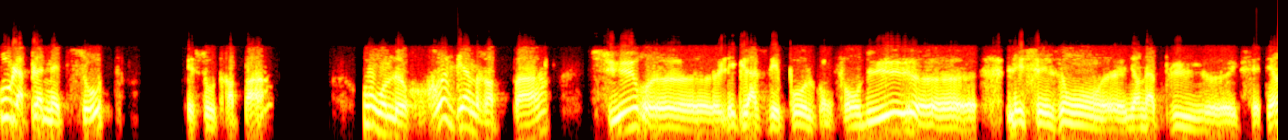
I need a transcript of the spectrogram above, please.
où la planète saute et sautera pas, où on ne reviendra pas sur euh, les glaces d'épaule confondues, euh, les saisons, il n'y en a plus, euh, etc.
